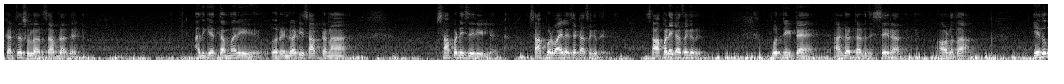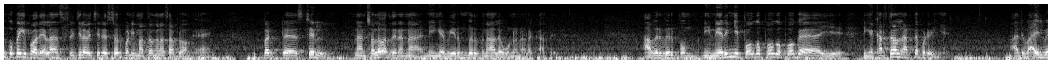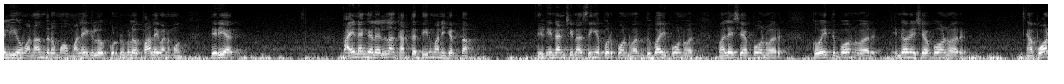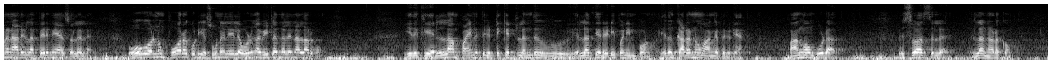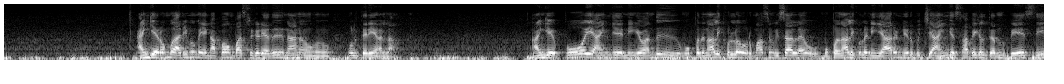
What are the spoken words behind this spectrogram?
கற்று சொல்லுவார் சாப்பிடாது. அதுக்கேற்ற மாதிரி ஒரு ரெண்டு வாட்டி சாப்பிட்டேன்னா சாப்பாடே சரியில்லை. சாப்பாடு வாயில் வச்சா கசக்குது. சாப்பாடே கசக்குது. புரிஞ்சுக்கிட்டேன் ஆண்டவர் தடுத்து செய்கிறாருன்னு அவ்வளோதான் எதுவும் குப்பைக்கு போகாது. எல்லாம் ஃப்ரிட்ஜில் வச்சு ரெஸ்டோர் பண்ணி மற்றவங்கலாம் சாப்பிடுவாங்க. பட் ஸ்டில் uh, நான் சொல்ல வர்றது என்னென்னா நீங்கள் விரும்புறதுனால ஒன்றும் நடக்காது. அவர் விருப்பம் நீ நெருங்கி போக போக போக நீங்கள் கர்த்தரால் நடத்தப்படுவீங்க. அது வயல்வெளியோ வனாந்தரமோ மலைகளோ குன்றுகளோ பாலைவனமோ தெரியாது. பயணங்கள் எல்லாம் கர்த்தர் தீர்மானிக்கிறது தான். திடீர்னு நினச்சிங்கன்னா சிங்கப்பூர் போகணுவார் துபாய் போகணுவார் மலேசியா போகணுவார். குவைத்து போகணுவார் இந்தோனேஷியா போகணுவார். நான் போன நாடுகள்லாம் பெருமையாக சொல்லலை. ஒவ்வொன்றும் போகக்கூடிய சூழ்நிலையில் ஒழுங்காக வீட்டில் இருந்தாலே நல்லாயிருக்கும். இதுக்கு எல்லாம் பயணத்துக்கு டிக்கெட்லேருந்து எல்லாத்தையும் ரெடி பண்ணின்னு போகணும். எதுவும் கடனும் வாங்கிறது கிடையாது. வாங்கவும் கூடாது. விஸ்வாசத்தில் எல்லாம் நடக்கும். அங்கே ரொம்ப அறிமுகம் எங்கள் அப்பாவும் பாஸ்டர் கிடையாது நானும் உங்களுக்கு தெரியும் எல்லாம். அங்கே போய் அங்கே நீங்கள் வந்து முப்பது நாளைக்குள்ளே ஒரு மாதம் விசாவில் முப்பது நாளைக்குள்ளே நீங்கள் யாருன்னு நிரூபித்து அங்கே சபைகள் திறந்து பேசி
